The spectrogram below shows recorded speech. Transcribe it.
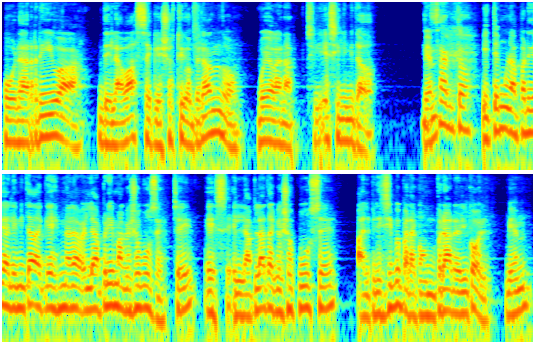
por arriba de la base que yo estoy operando, voy a ganar. ¿sí? Es ilimitado. ¿bien? Exacto. Y tengo una pérdida limitada que es la, la prima que yo puse. ¿sí? Es la plata que yo puse al principio para comprar el call. ¿bien?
